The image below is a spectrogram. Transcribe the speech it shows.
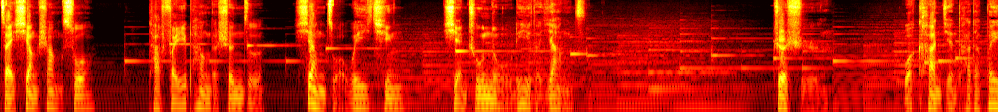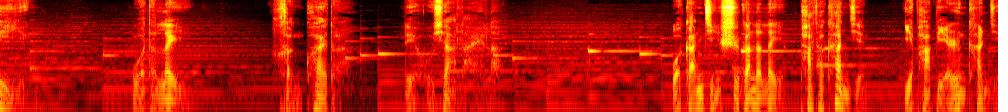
在向上缩，他肥胖的身子向左微倾，显出努力的样子。这时，我看见他的背影，我的泪很快的。流下来了，我赶紧拭干了泪，怕他看见，也怕别人看见。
